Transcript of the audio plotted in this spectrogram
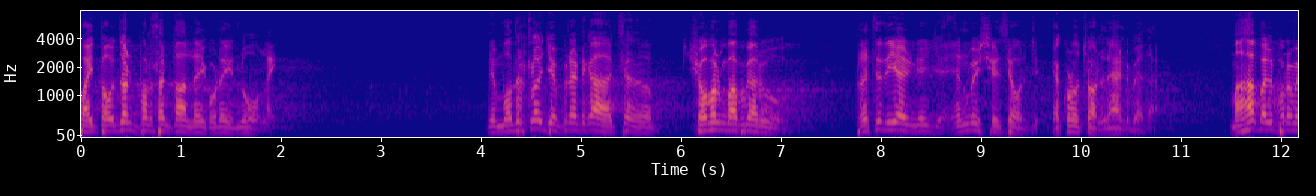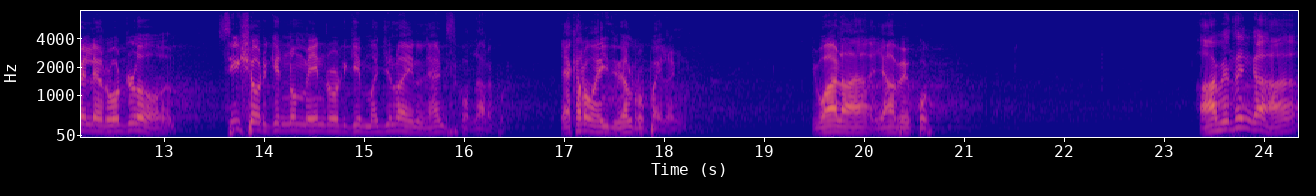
ఫైవ్ థౌజండ్ పర్సెంటా అన్నవి కూడా ఎన్నో ఉన్నాయి. నేను మొదట్లో చెప్పినట్టుగా చ- శోభన్ బాబు గారు ప్రతిదీ ఇన్వెస్ట్ చేసేవారు ఎక్కడో చోట ల్యాండ్ మీద. మహాబలిపురం వెళ్ళే రోడ్లో సీషోర్కి మెయిన్ రోడ్కి మధ్యలో ఆయన ల్యాండ్స్ కొన్నారు అప్పుడు ఎకరం ఐదు వేల రూపాయలండి. ఇవాళ యాభై కోట్లు. ఆ విధంగా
